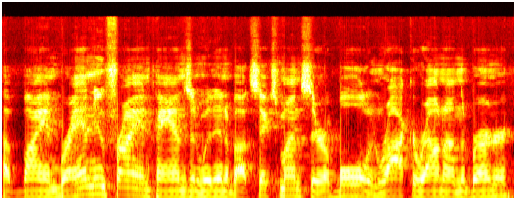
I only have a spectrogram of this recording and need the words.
of buying brand new frying pans and within about six months they're a bowl and rock around on the burner.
